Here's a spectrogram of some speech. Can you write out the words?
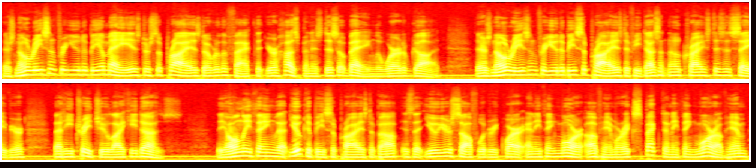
There's no reason for you to be amazed or surprised over the fact that your husband is disobeying the Word of God. There's no reason for you to be surprised if he doesn't know Christ as his Savior, that he treats you like he does. The only thing that you could be surprised about is that you yourself would require anything more of him or expect anything more of him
